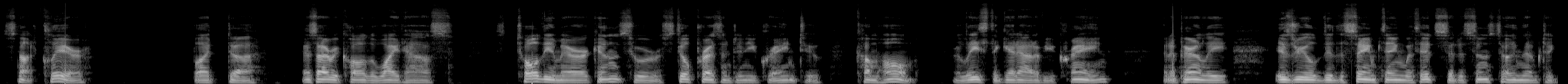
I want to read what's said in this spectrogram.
it's not clear. But uh, as I recall, the White House told the Americans who are still present in Ukraine to come home, or at least to get out of Ukraine. And apparently, Israel did the same thing with its citizens, telling them to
